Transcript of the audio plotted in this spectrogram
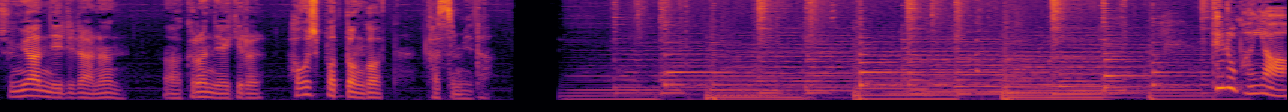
중요한일이라는그런얘기를하고싶었던것같습니다 众朋友，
